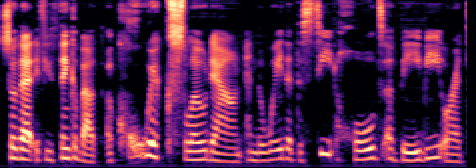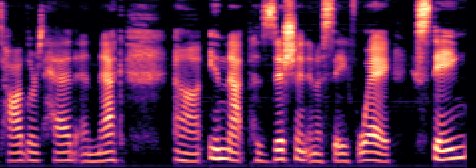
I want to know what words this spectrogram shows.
So that if you think about a quick slowdown and the way that the seat holds a baby or a toddler's head and neck uh, in that position in a safe way, staying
